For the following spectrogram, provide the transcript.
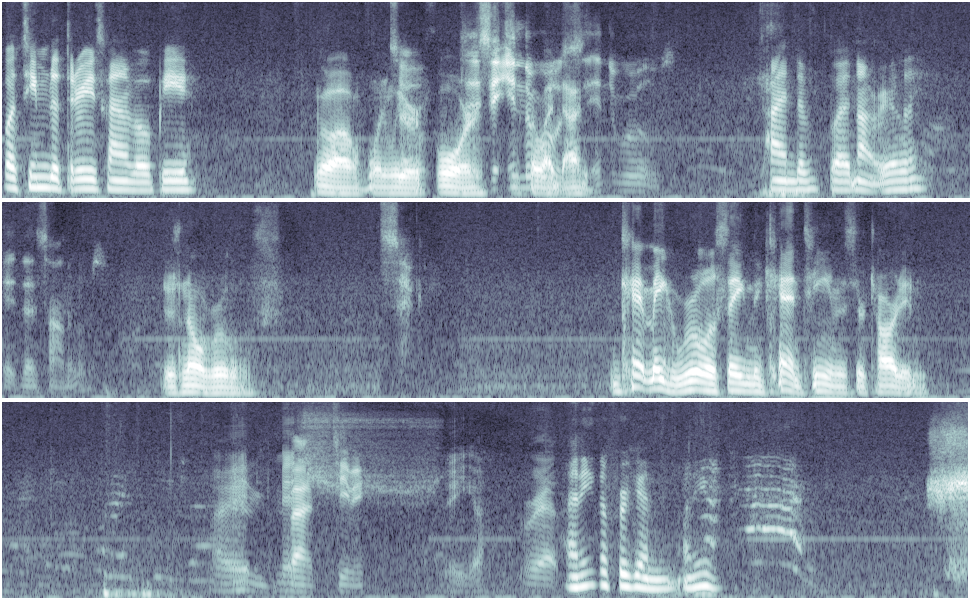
But team to three is kind of OP. Well, when we were four, Is it in the until I rules? died. Is it in the rules? Kind of, but not really. It, that's not the rules. There's no rules. Exactly. You can't make rules saying they can't team. It's retarded. Alright, Mitch. bad teaming. There you go. We're at. I need a freaking. I need. Shut the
